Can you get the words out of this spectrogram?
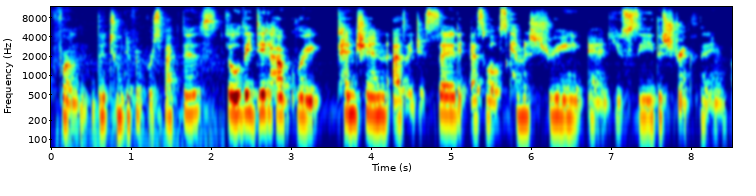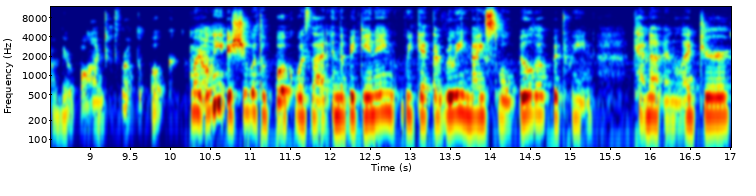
from the two different perspectives. So they did have great tension as I just said as well as chemistry and you see the strengthening of their bond throughout the book. My only issue with the book was that in the beginning we get the really nice slow build up between Kenna and Ledger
